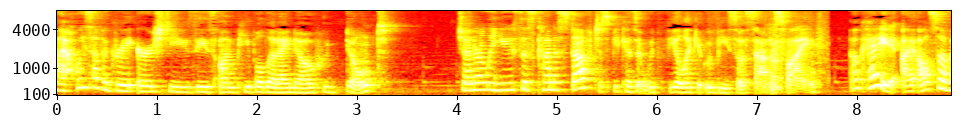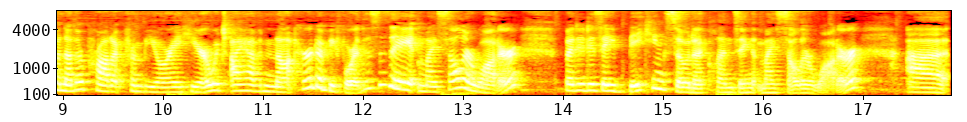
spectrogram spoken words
I always have a great urge to use these on people that I know who don't generally use this kind of stuff just because it would feel like it would be so satisfying. Okay, I also have another product from Biore here, which I have not heard of before. This is a micellar water, but it is a baking soda cleansing micellar water. Uh,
